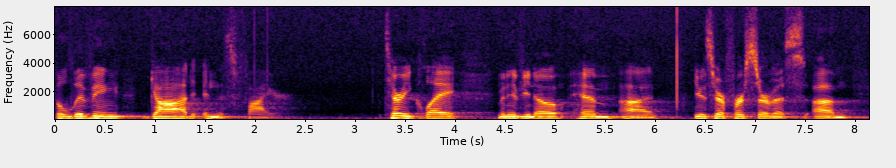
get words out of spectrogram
the living God in this fire. Terry Clay, many of you know him. Uh, he was here first service. Um,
